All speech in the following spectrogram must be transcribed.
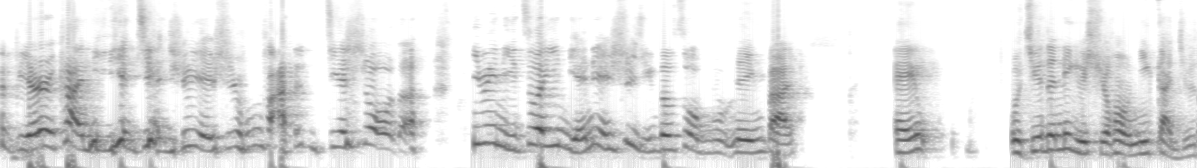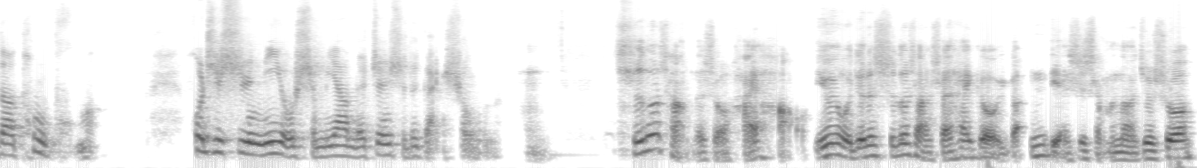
那别人看你也简直也是无法接受的，因为你做一点点事情都做不明白。哎，我觉得那个时候你感觉到痛苦吗？或者是你有什么样的真实的感受呢？嗯，石头厂的时候还好，因为我觉得石头厂神还给我一个恩典是什么呢？就是说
